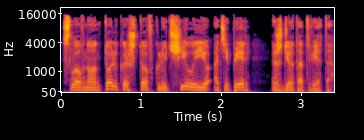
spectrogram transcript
словно он только что включил ее, а теперь ждет ответа.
